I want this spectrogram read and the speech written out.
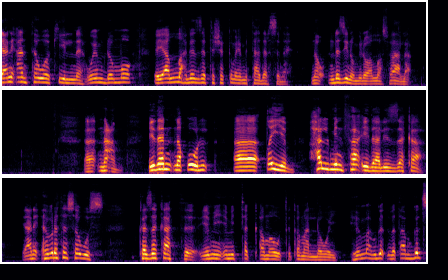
ያኒ አንተ ወኪል ነህ ወይም ደግሞ የአላህ ገንዘብ ተሸክመ የምታደርስ ነህ ነው እንደዚህ ነው የሚለው አላ ስብን نعم إذا نقول آه طيب هل من فائدة للزكاة يعني ህብረተሰቡስ ከዘካት የሚጠቀመው ጥቅም አለ ወይ ይህማ በጣም ግልጽ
